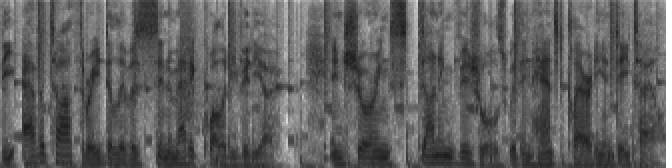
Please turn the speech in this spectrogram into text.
the Avata 3 delivers cinematic quality video, ensuring stunning visuals with enhanced clarity and detail.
